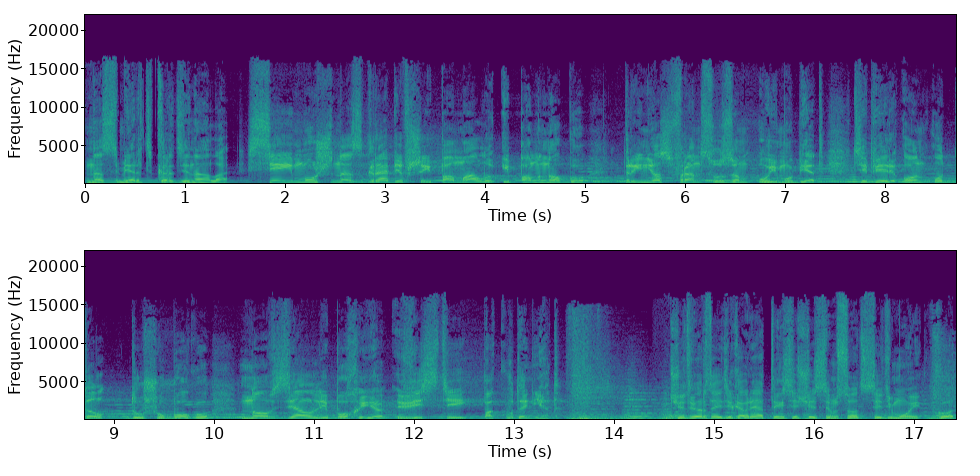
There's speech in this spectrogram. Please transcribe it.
на смерть кардинала. «Сей муж, нас грабивший помалу и помногу, принес французам уйму бед. Теперь он отдал душу Богу, но взял ли Бог ее, вестей покуда нет». 4 декабря 1707 год.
